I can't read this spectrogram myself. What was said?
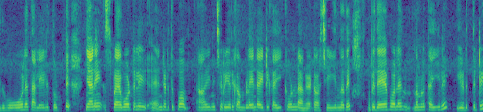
ഇതുപോലെ തലയിൽ തൊട്ട് ഞാൻ സ്പ്രേ ബോട്ടിൽ എന്റെ അടുത്ത് ഇപ്പോൾ അതിന് ചെറിയൊരു കംപ്ലൈന്റ് ആയിട്ട് കൈക്കൊണ്ടാണ് കേട്ടോ ചെയ്യുന്നത്. അപ്പോൾ ഇതേപോലെ നമ്മൾ കയ്യിൽ എടുത്തിട്ട്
